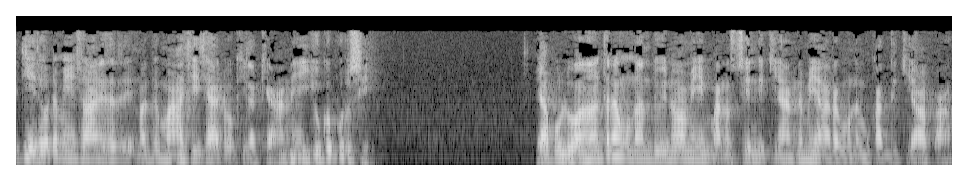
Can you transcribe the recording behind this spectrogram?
ඉතින් ඒකට මේ ශානසත මගේ මහචී ෂැඩෝ කියලා කියන්නේ යුග පුරුෂේ. යා පුළුවන් තරම් උනන්දු වෙනවා මේ මිනිස්සුන් කියන්නේ මේ අරමුණ මොකද්ද කියපාන්.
